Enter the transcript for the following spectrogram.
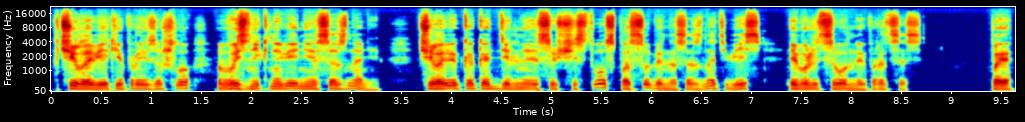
в человеке произошло возникновение сознания. Человек как отдельное существо способен осознать весь эволюционный процесс. П.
